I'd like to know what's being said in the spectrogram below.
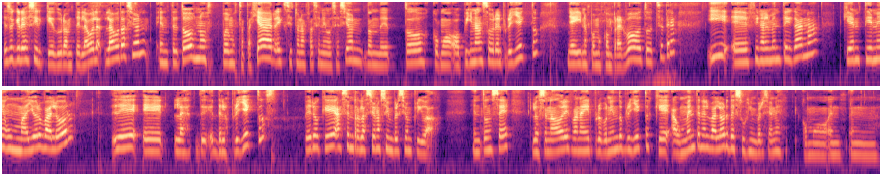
Eso quiere decir que durante la, votación, entre todos nos podemos chantajear, existe una fase de negociación donde todos como opinan sobre el proyecto y ahí nos podemos comprar votos, etcétera Y eh, finalmente gana quien tiene un mayor valor de, eh, las- de, de los proyectos, pero que hacen relación a su inversión privada. Entonces, los senadores van a ir proponiendo proyectos que aumenten el valor de sus inversiones como en, en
